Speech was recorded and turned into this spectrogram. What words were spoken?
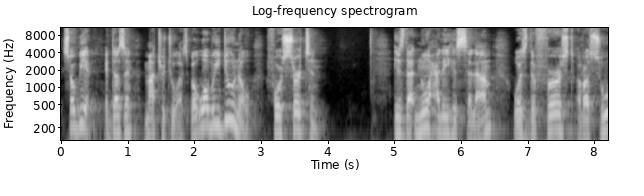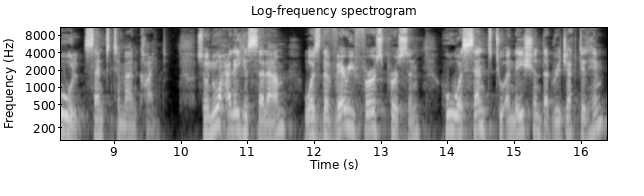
so be it. It doesn't matter to us. But what we do know for certain is that Nuh alayhi salam was the first Rasul sent to mankind. So Nuh alayhi salam was the very first person who was sent to a nation that rejected him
